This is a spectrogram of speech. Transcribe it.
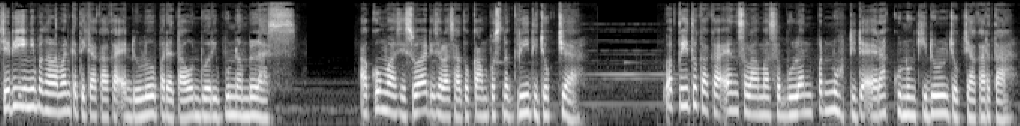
Jadi ini pengalaman ketika KKN dulu pada tahun 2016. Aku mahasiswa di salah satu kampus negeri di Jogja. Waktu itu KKN selama sebulan penuh di daerah Gunung Kidul, Yogyakarta.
